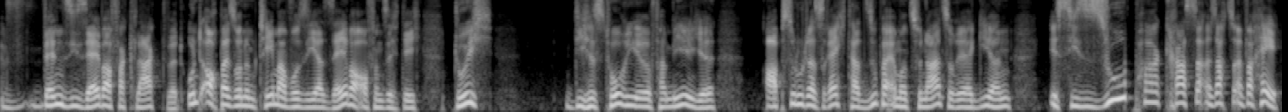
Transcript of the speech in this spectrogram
wenn sie selber verklagt wird. Und auch bei so einem Thema, wo sie ja selber offensichtlich durch die Historie ihrer Familie absolut das Recht hat, super emotional zu reagieren, ist sie super krass, sagt so einfach, hey,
